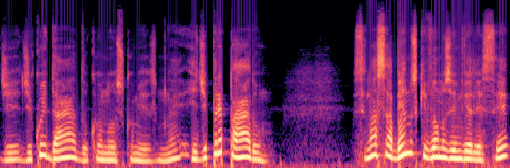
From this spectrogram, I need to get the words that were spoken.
De, de cuidado conosco mesmo, né? E de preparo. Se nós sabemos que vamos envelhecer,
